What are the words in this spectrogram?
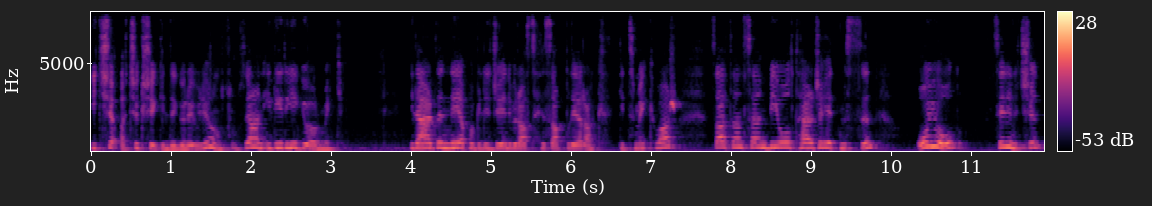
içi açık şekilde görebiliyor musunuz? Yani ileriyi görmek. İleride ne yapabileceğini biraz hesaplayarak gitmek var. Zaten sen bir yol tercih etmişsin. O yol senin için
